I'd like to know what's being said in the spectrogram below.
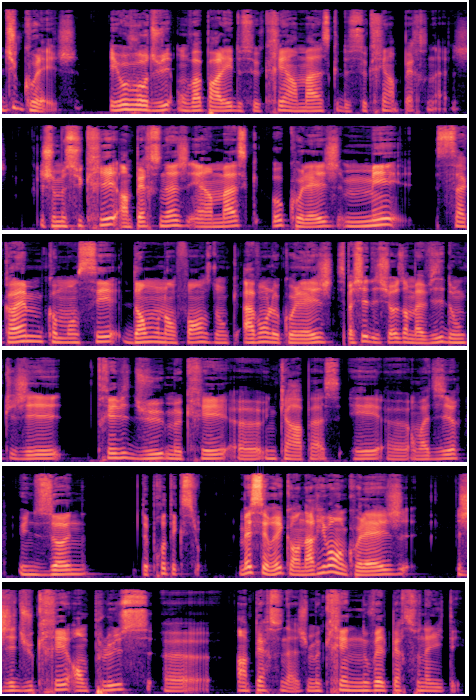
du collège. Et aujourd'hui, on va parler de se créer un masque, de se créer un personnage. Je me suis créé un personnage et un masque au collège, mais ça a quand même commencé dans mon enfance, donc avant le collège. C'est passé des choses dans ma vie, donc j'ai très vite dû me créer euh, une carapace et euh, on va dire une zone de protection. Mais c'est vrai qu'en arrivant au collège, j'ai dû créer en plus euh, un personnage, me créer une nouvelle personnalité.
